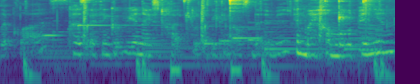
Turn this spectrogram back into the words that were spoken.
lip gloss because I think it would be a nice touch with everything else in the image, in my humble opinion.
